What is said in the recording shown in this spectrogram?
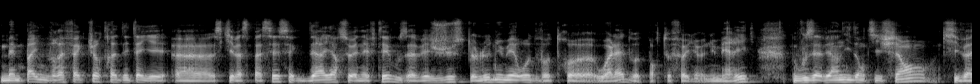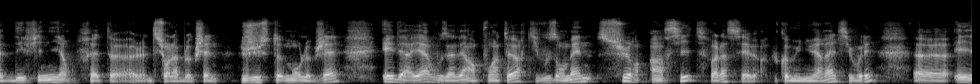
même pas une vraie facture très détaillée. ce qui va se passer, c'est que derrière ce NFT, vous avez juste le numéro de votre wallet, votre portefeuille numérique. Vous avez un identifiant qui va définir en fait sur la blockchain justement l'objet. Et derrière, vous avez un pointeur qui vous emmène sur un site. Voilà, c'est comme une URL si vous voulez. Euh, et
